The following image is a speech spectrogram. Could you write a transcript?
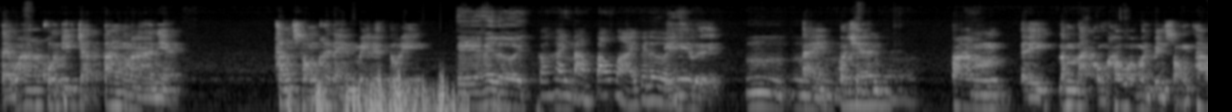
แต่ว่าคนที่จัดตั้งมาเนี่ย ทั้งสองคะแนนไม่เลือกตัวเองเทให้เลย ก็ให้ตามเป้าหมายไปเลยไม่ให้เลยอืมอืมใช่เพราะฉะนั้นความไอ้น้ำหนักของเขาว่ามันเป็นสองเท่า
